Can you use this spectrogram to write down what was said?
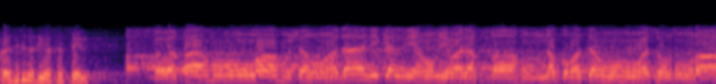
प्रदीर्घ दिवस असेल فوقاهم الله شر ذلك اليوم ولقاهم نضرة وسرورا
